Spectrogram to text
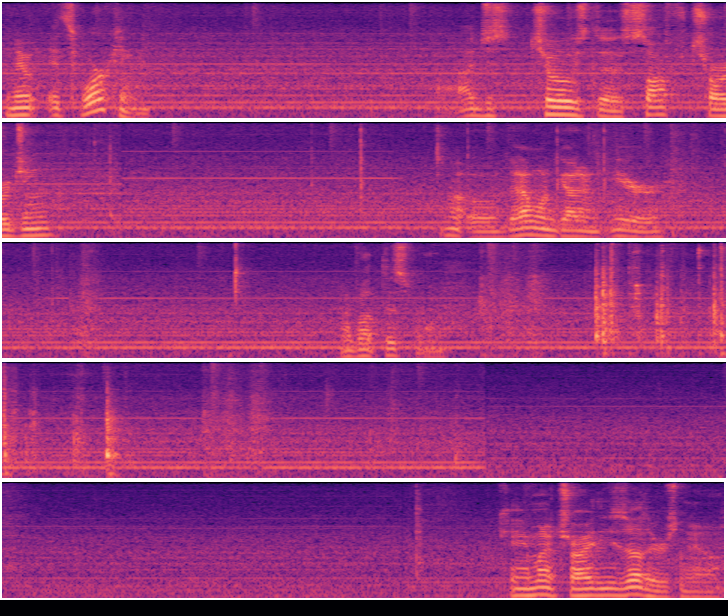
You know, it's working. I just chose the soft charging. Uh-oh, that one got an error. How about this one? Okay, I'm going to try these others now.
